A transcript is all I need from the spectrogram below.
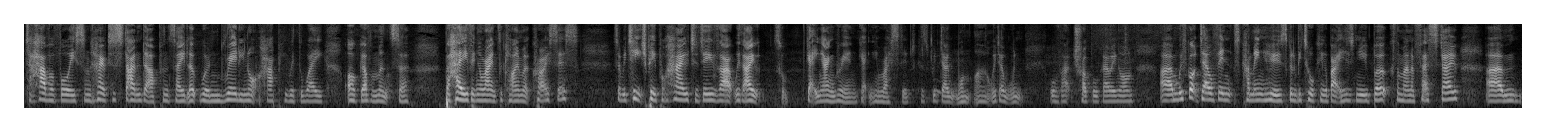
to have a voice and how to stand up and say look we're really not happy with the way our governments are behaving around the climate crisis so we teach people how to do that without sort of getting angry and getting arrested because we don't want that we don't want all that trouble going on um, we've got Dale Vince coming, who's going to be talking about his new book, The Manifesto. Um,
